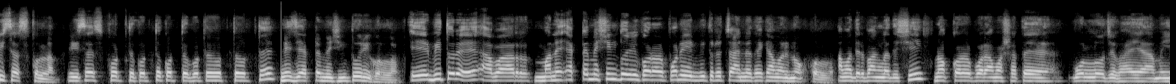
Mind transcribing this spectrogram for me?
রিসার্চ করলাম। রিসার্চ করতে করতে করতে করতে করতে করতে নিজে একটা মেশিন তৈরি করলাম। এর ভিতরে আবার মানে একটা মেশিন তৈরি করার পরে এর ভিতরে চায়না থেকে আমার নক করল। আমাদের বাংলাদেশি নক করার পরে আমার সাথে বলল যে, ভাই, আমি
